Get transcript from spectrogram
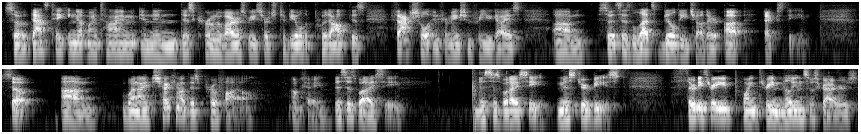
So, that's taking up my time. And then, this coronavirus research to be able to put out this factual information for you guys. Um, so, it says, let's build each other up, XD. So, um, when I check out this profile, okay, this is what I see this is what I see Mr. Beast, 33.3 million subscribers,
